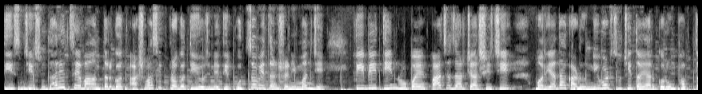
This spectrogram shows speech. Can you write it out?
तीस ची सुधारित सेवा अंतर्गत आश्वासित प्रगती योजनेतील उच्च वेतन श्रेणी म्हणजे पी बी तीन रुपये पाच हजार चारशेची मर्यादा काढून निवड सूची तयार करून फक्त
